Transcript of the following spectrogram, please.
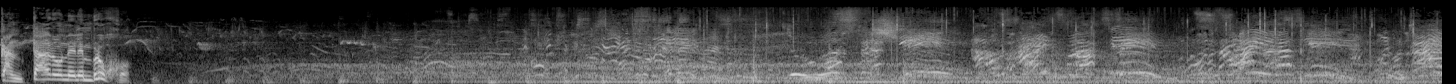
cantaron el embrujo. Musst verstehen, aus eins macht zehn und zwei das gehen und drei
